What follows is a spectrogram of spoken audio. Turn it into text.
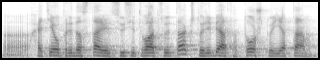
э, хотел предоставить всю ситуацию так, что, ребята, то, что я там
